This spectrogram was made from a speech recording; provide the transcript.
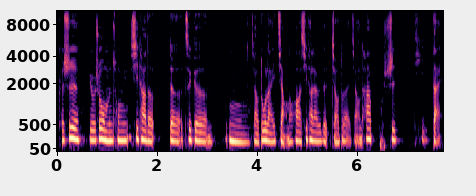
可是，比如说我们从西塔的的这个嗯角度来讲的话，西塔疗愈的角度来讲，它不是替代，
